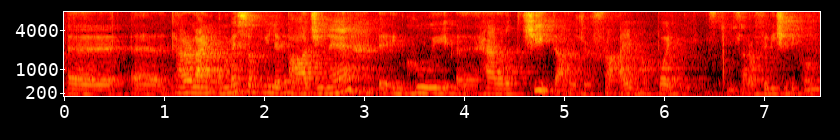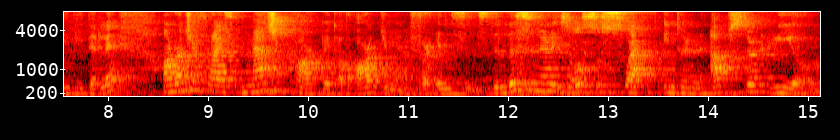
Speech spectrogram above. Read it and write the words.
Eh, eh, Caroline, ho messo qui le pagine eh, in cui eh, Harold cita Roger Fry, ma poi sarò felice di condividerle. On Roger Fry's magic carpet of argument, for instance, the listener is also swept into an abstract realm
